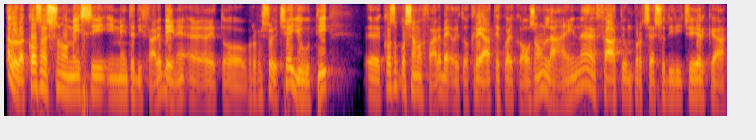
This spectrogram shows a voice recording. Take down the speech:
Allora, cosa sono messi in mente di fare? Bene, eh, detto, professore, ci aiuti, eh, cosa possiamo fare? Beh, ho detto, create qualcosa online, fate un processo di ricerca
